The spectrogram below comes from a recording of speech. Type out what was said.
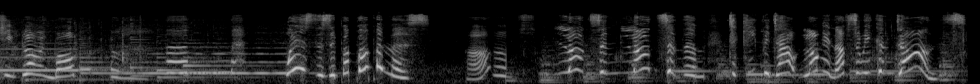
Keep blowing, Bob. Um, where's the Zipper-Bubbamus? Huh? Lots and lots of them to keep it out long enough so we can dance.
